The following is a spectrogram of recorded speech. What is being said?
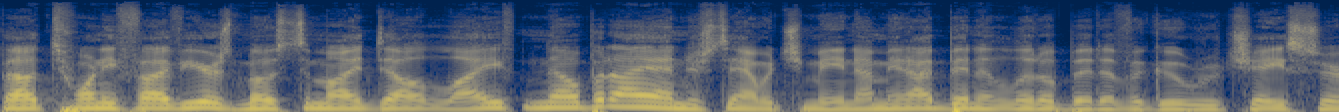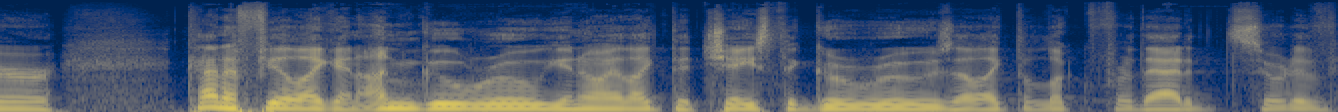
about 25 years, most of my adult life. No, but I understand what you mean. I mean, I've been a little bit of a guru chaser kind of feel like an unguru. You know, I like to chase the gurus. I like to look for that sort of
